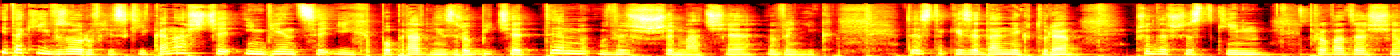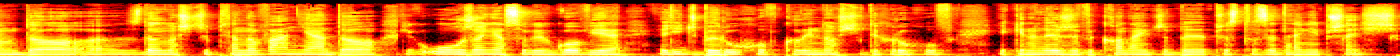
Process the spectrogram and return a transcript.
I takich wzorów jest kilkanaście, im więcej ich poprawnie zrobicie, tym wyższy macie wynik. To jest takie zadanie, które przede wszystkim sprowadza się do e, zdolności planowania, do ułożenia sobie w głowie liczby ruchów, kolejności tych ruchów, jakie należy wykonać, żeby przez to zadanie przejść.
